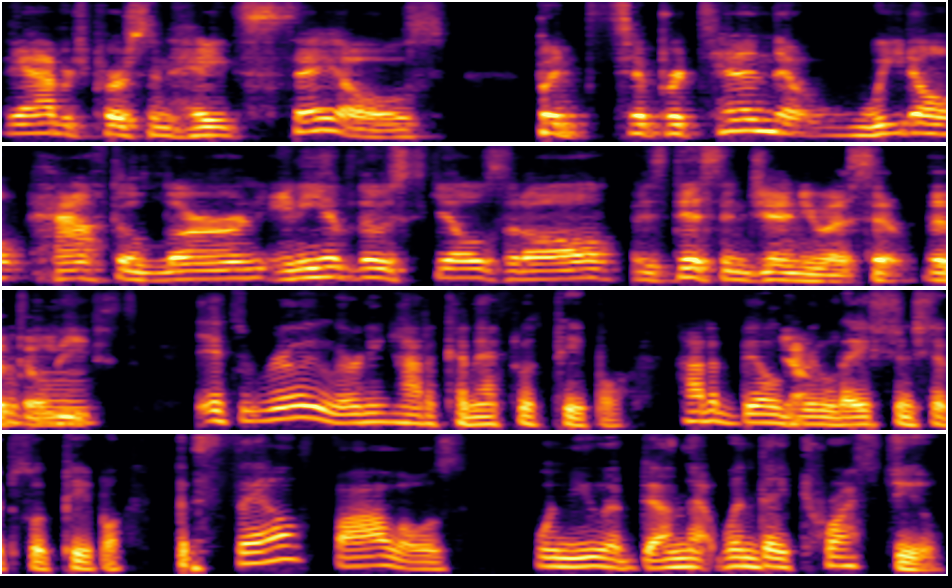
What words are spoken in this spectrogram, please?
the average person hates sales. But to pretend that we don't have to learn any of those skills at all is disingenuous at, at mm-hmm. the least. It's really learning how to connect with people, how to build yep. relationships with people. The sale follows when you have done that, when they trust you,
